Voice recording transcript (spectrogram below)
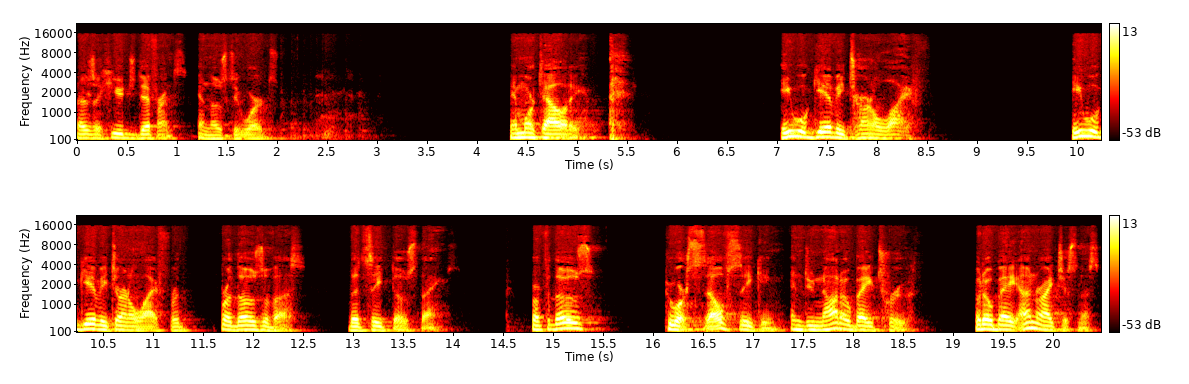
There's a huge difference in those two words. immortality. he will give eternal life. He will give eternal life for, for those of us that seek those things. But for those who are self seeking and do not obey truth, but obey unrighteousness,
